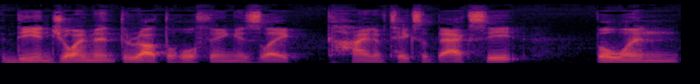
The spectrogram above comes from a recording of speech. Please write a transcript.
the enjoyment throughout the whole thing is like kind of takes a backseat. But when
